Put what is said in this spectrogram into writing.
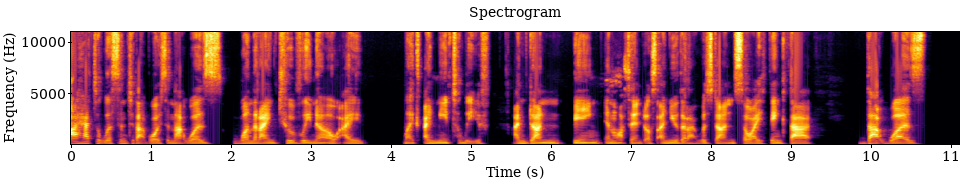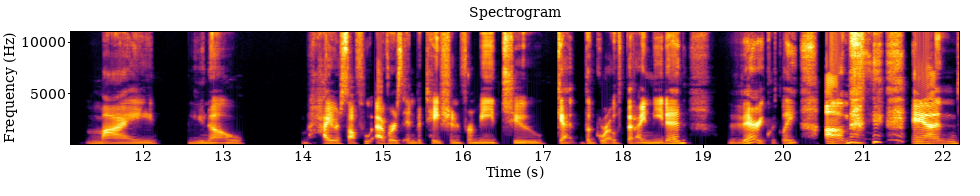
I had to listen to that voice and that was one that I intuitively know I like I need to leave. I'm done being in Los Angeles. I knew that I was done. So I think that that was my, you know, higher self, whoever's invitation for me to get the growth that I needed very quickly. Um, and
